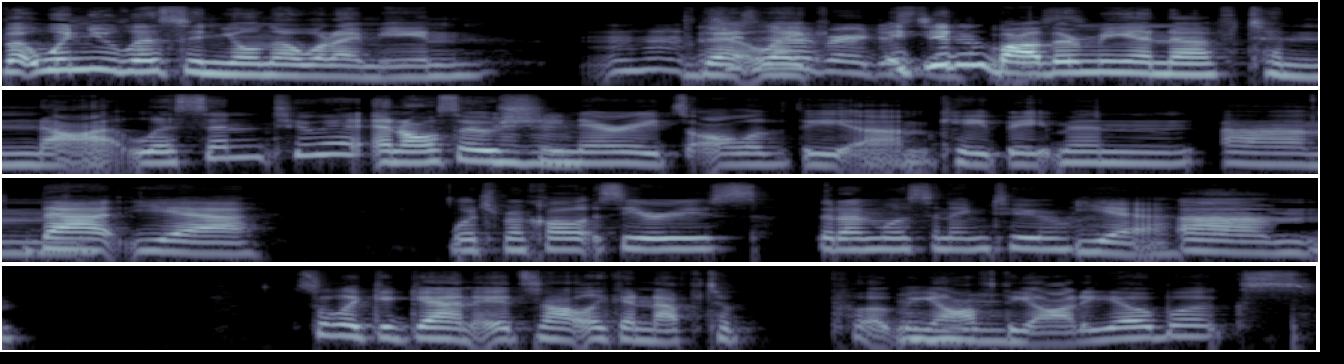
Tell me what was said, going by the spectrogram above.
But when you listen, you'll know what I mean. Mhm, That like very it didn't bother voice. me enough to not listen to it. And also she Mhm. narrates all of the um Kate Bateman um That yeah, whatchamacallit series that I'm listening to. yeah, Um so like again, it's not like enough to put me off Mhm. the audiobooks.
